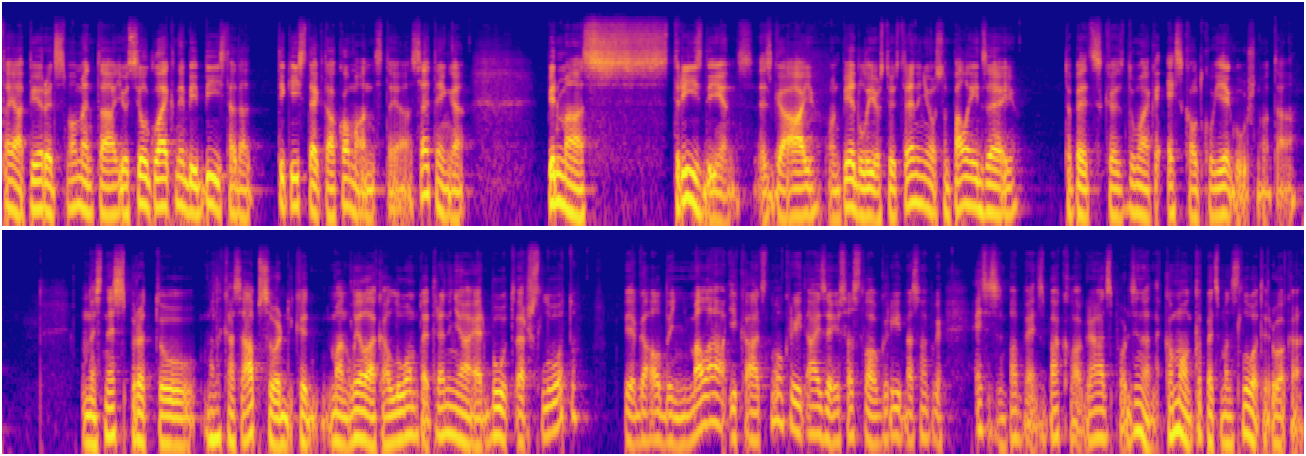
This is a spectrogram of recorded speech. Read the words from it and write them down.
tajā pieredzes momentā, jo es ilgu laiku nebiju bijis tādā tik izteiktā komandas tajā settingā. Pirmās trīs dienas es gāju un piedalījos tajos treniņos un palīdzēju, tāpēc ka es domāju, ka es kaut ko iegūšu no tā. Un es nesapratu, man liekas, absurdi, ka man lielākā loma tajā treniņā ir būt ar slotu pie galdiņa malā. Ja kāds nokrīt, aizēju saslauku grīdu, es esmu pabeidzis bakalaura grādu sporta zinātnē. On, kāpēc man sloti ir rokā?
